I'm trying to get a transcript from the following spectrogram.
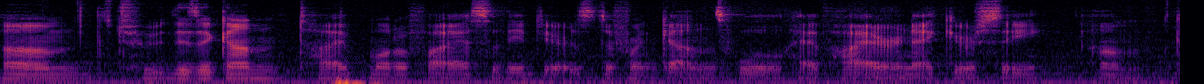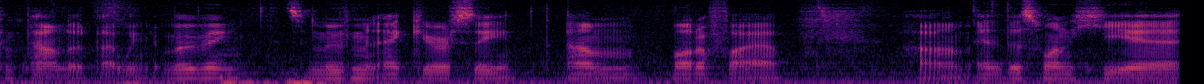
Um, there's a gun type modifier, so the idea is different guns will have higher inaccuracy um, compounded by when you're moving. It's a movement accuracy um, modifier, um, and this one here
